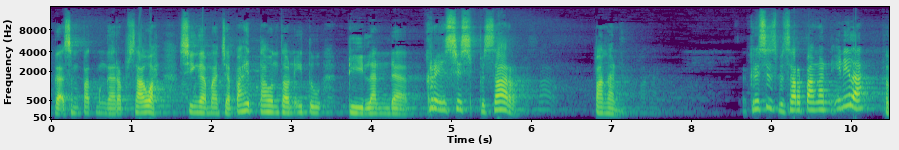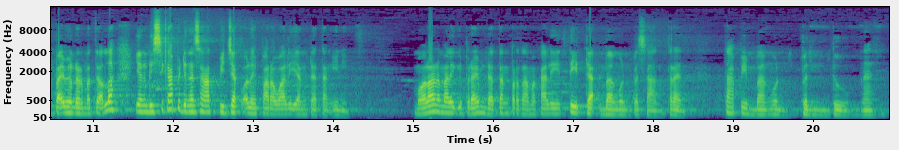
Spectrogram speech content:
gak sempat menggarap sawah sehingga Majapahit tahun-tahun itu dilanda krisis besar pangan Krisis besar pangan inilah, Bapak Ibu yang Allah, yang disikapi dengan sangat bijak oleh para wali yang datang ini. Maulana Malik Ibrahim datang pertama kali tidak bangun pesantren, tapi bangun bendungan.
